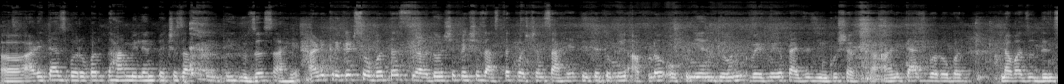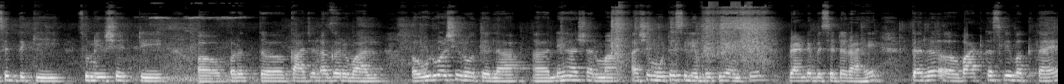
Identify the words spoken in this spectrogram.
आणि त्याचबरोबर दहा मिलियनपेक्षा जास्त इथे युजर्स आहे. आणि क्रिकेटसोबतच दोनशेपेक्षा जास्त क्वेश्चन्स आहेत. तिथे तुम्ही आपलं ओपिनियन देऊन वेगवेगळे प्राइजेस जिंकू शकता. आणि त्याचबरोबर नवाजुद्दीन सिद्दीकी सुनील शेट्टी परत काजल अगरवाल उर्वशी रोतेला नेहा शर्मा असे मोठे सेलिब्रिटी यांचे ब्रँड अँबॅसेडर आहे. तर वाट कसली बघताय?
